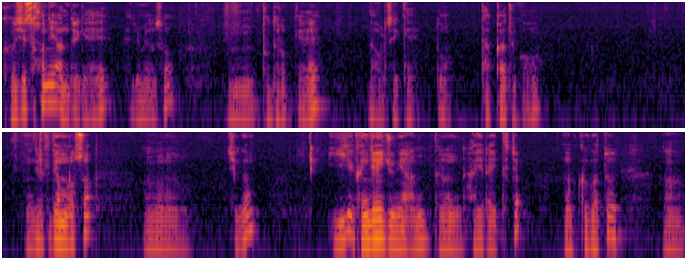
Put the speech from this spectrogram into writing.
그것이 선이 안 되게 해주면서 음, 부드럽게 나올 수 있게 또 닦아주고 음, 이렇게 됨으로써 어, 지금 이게 굉장히 중요한 그런 하이라이트죠. 어, 그것도 어,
